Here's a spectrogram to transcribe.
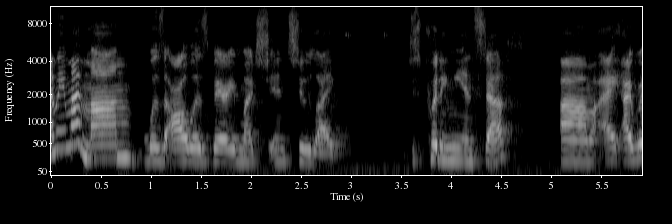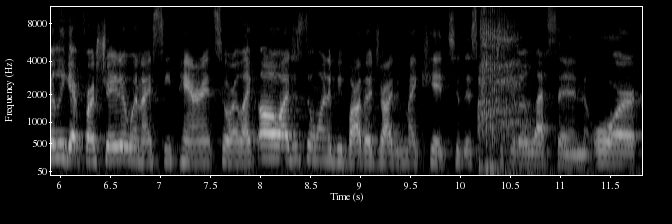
I mean, my mom was always very much into like just putting me in stuff um, I, I, really get frustrated when I see parents who are like, "Oh, I just don't want to be bothered driving my kid to this particular lesson," or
